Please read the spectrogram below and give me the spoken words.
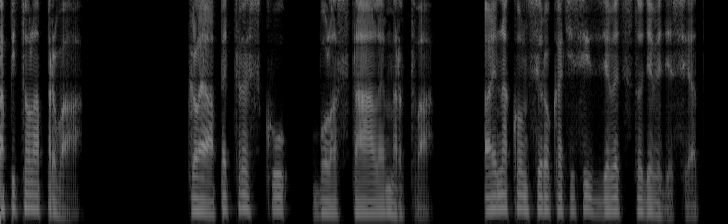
Kapitola 1. Klea bola stále mŕtva. Aj na konci roka 1990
